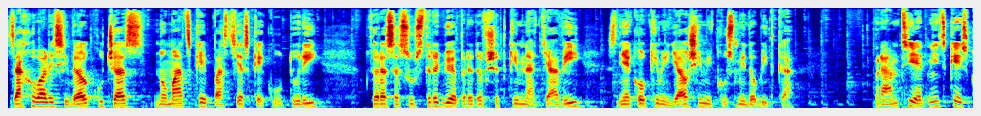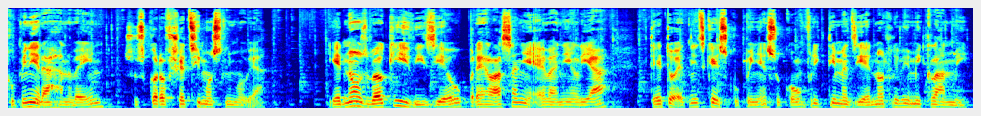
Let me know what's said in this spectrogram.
Zachovali si veľkú časť nomádskej pastierskej kultúry, ktorá sa sústreďuje predovšetkým na ťavy s niekoľkými ďalšími kusmi dobytka. V rámci etnickej skupiny Rahanvein sú skoro všetci moslimovia. Jednou z veľkých víziev pre hlásanie Evanielia v tejto etnickej skupine sú konflikty medzi jednotlivými klanmi.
